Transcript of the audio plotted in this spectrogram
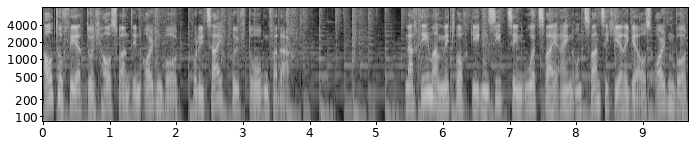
Auto fährt durch Hauswand in Oldenburg, Polizei prüft Drogenverdacht. Nachdem am Mittwoch gegen 17 Uhr zwei 21-Jährige aus Oldenburg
